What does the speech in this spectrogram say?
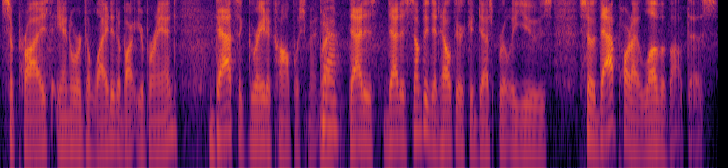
surprised and or delighted about your brand, that's a great accomplishment. Yeah. That is that is something that healthcare could desperately use. So that part I love about this.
